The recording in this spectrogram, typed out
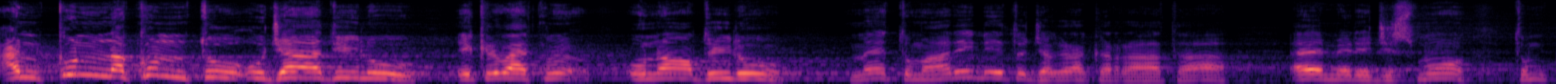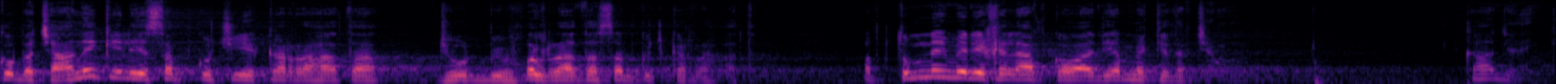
ان کن نہ کن تو اجا دلو ایک روایت میں انا دلو میں تمہارے لیے تو جھگڑا کر رہا تھا۔ اے میرے جسموں، تم کو بچانے کے لیے سب کچھ یہ کر رہا تھا۔ جھوٹ بھی بول رہا تھا، سب کچھ کر رہا تھا۔ اب تم نے میرے خلاف کوا دیا میں کدھر جاؤں؟ کہاں جائیں گے؟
